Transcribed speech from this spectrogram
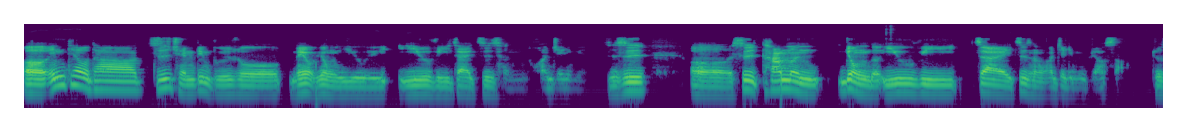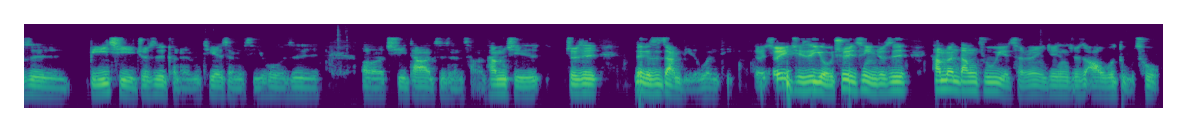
呃，Intel 它之前并不是说没有用 U U V 在制程环节里面，只是呃是他们用的 U V 在制程环节里面比较少，就是比起就是可能 TSMC 或者是呃其他的制程厂，他们其实就是那个是占比的问题，对，所以其实有趣的事情就是他们当初也承认一件事，就是哦，我赌错。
